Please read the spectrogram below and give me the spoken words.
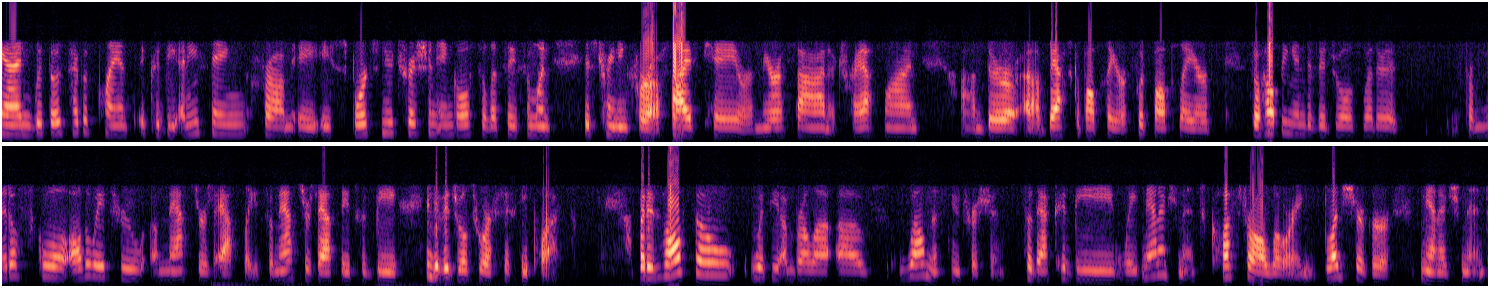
And with those type of clients, it could be anything from a, a sports nutrition angle. So let's say someone is training for a 5K or a marathon, a triathlon. Um, they're a basketball player, a football player. So helping individuals, whether it's from middle school all the way through a master's athlete. So master's athletes would be individuals who are 50 plus. But it's also with the umbrella of wellness nutrition. So that could be weight management, cholesterol lowering, blood sugar management,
